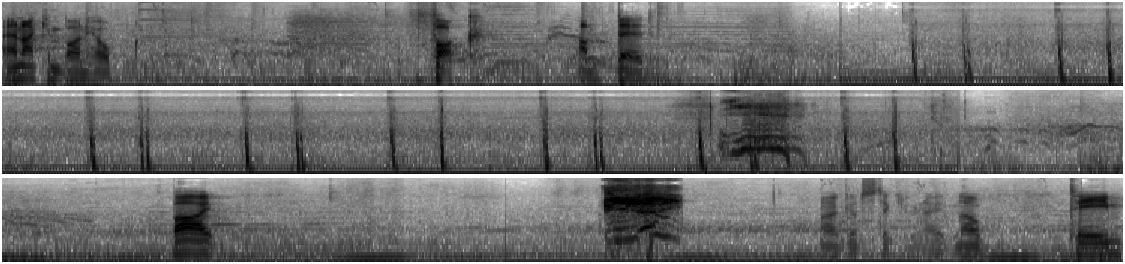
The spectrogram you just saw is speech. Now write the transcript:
And I can bunny hop. Fuck. I'm dead. Bye. Oh, good sticky grenade. No. Team,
